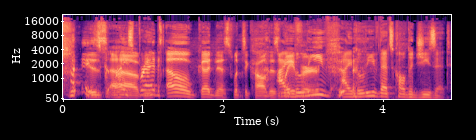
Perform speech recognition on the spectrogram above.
is um, bread. Oh goodness, what's it called? Is I believe I believe that's called a Jeez-It.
